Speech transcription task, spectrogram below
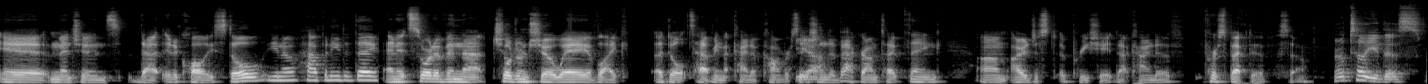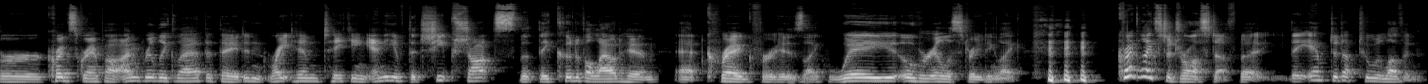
it mentions that inequality is still, you know, happening today. And it's sort of in that children's show way of like adults having that kind of conversation Yeah. in the background type thing. Um, I just appreciate that kind of perspective. So I'll tell you this for Craig's grandpa, I'm really glad that they didn't write him taking any of the cheap shots that they could have allowed him at Craig for his like way over illustrating. Like, Craig likes to draw stuff, but they amped it up to 11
